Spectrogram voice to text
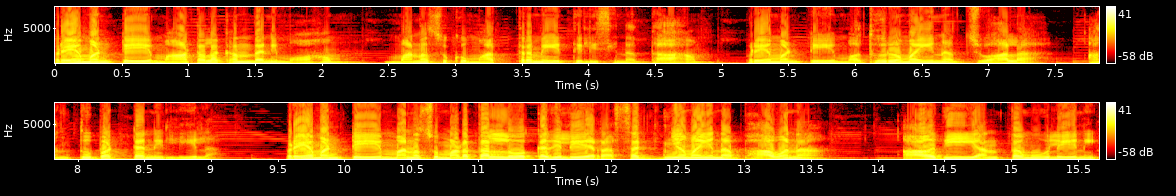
ప్రేమంటే మాటలకందని మోహం మనసుకు మాత్రమే తెలిసిన దాహం. ప్రేమంటే మధురమైన జ్వాల అంతుబట్టని లీల. ప్రేమంటే మనసు మడతల్లో కదిలే రసజ్ఞమైన భావన. ఆది అంతము లేని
